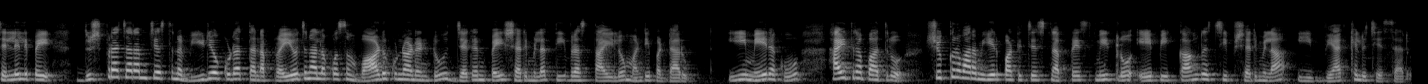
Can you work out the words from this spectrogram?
చెల్లెలిపై దుష్ప్రచారం చేస్తున్న వీడియో కూడా తన ప్రయోజనాల కోసం వాడుకున్నాడంటూ జగన్పై షర్మిల తీవ్ర స్థాయిలో మండిపడ్డారు. ఈ మేరకు హైదరాబాద్లో శుక్రవారం ఏర్పాటు చేసిన ప్రెస్ మీట్లో ఏపీ కాంగ్రెస్ చీఫ్ షర్మిల ఈ వ్యాఖ్యలు చేశారు.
